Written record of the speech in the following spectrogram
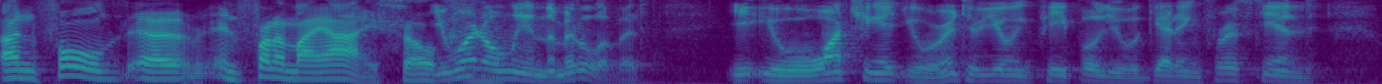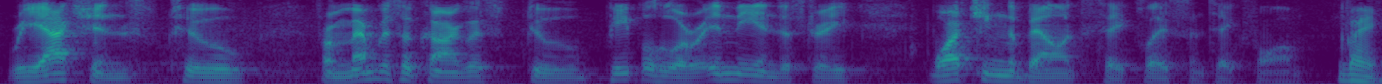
unfold uh, in front of my eyes. So, You weren't only in the middle of it. You, you were watching it. You were interviewing people. You were getting firsthand reactions to from members of Congress to people who are in the industry, watching the balance take place and take form. right.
